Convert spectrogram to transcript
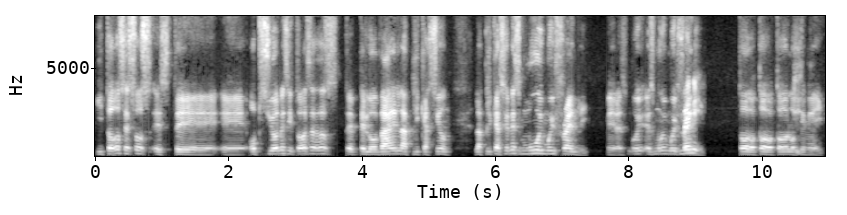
y todas esas este, eh, opciones y todas esas te, lo da en la aplicación. La aplicación es muy, muy friendly. Mira, es muy, es muy, muy friendly. Todo, todo, todo lo tiene ahí.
